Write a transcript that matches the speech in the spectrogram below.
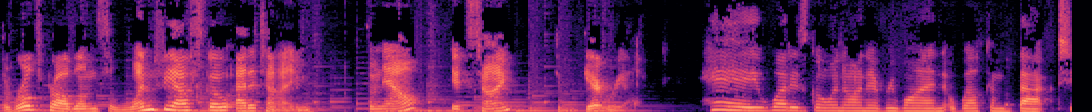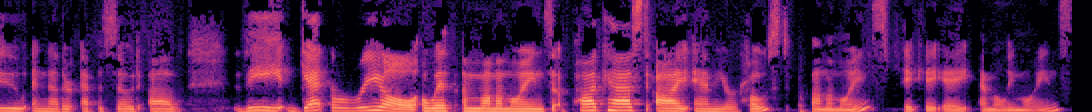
the world's problems one fiasco at a time. So now it's time to get real. Hey, what is going on, everyone? Welcome back to another episode of the Get Real with Mama Moynes podcast. I am your host, Mama Moynes, aka Emily Moynes.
